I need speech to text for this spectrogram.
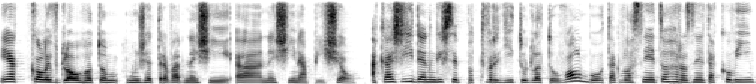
Jakkoliv dlouho to může trvat, než jí, uh, než jí napíšou. A každý den, když si potvrdí tuhle tu volbu, tak vlastně je to hrozně takový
